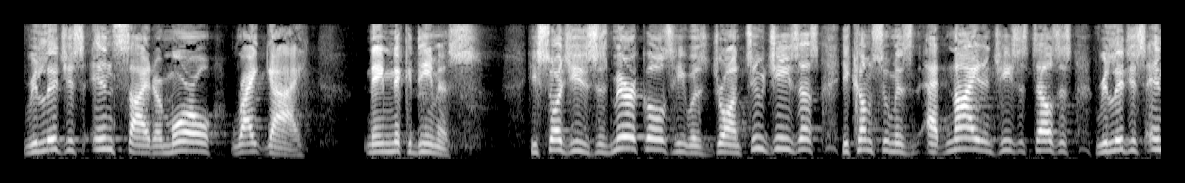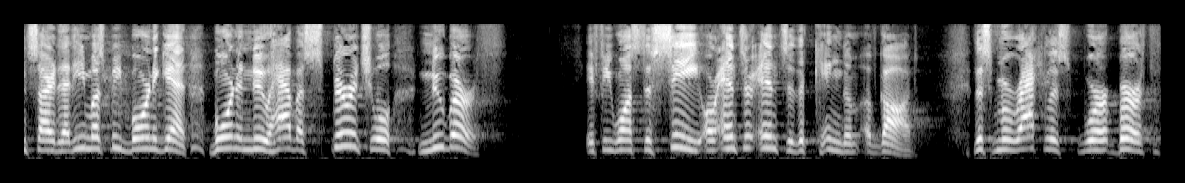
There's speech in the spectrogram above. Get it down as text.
religious insider, moral right guy named Nicodemus. He saw Jesus' miracles. He was drawn to Jesus. He comes to him at night, and Jesus tells this religious insider that he must be born again, born anew, have a spiritual new birth if he wants to see or enter into the kingdom of God. This miraculous birth,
